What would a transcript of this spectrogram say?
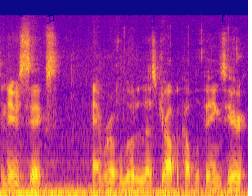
And there's six. And we're overloaded. Let's drop a couple of things here.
